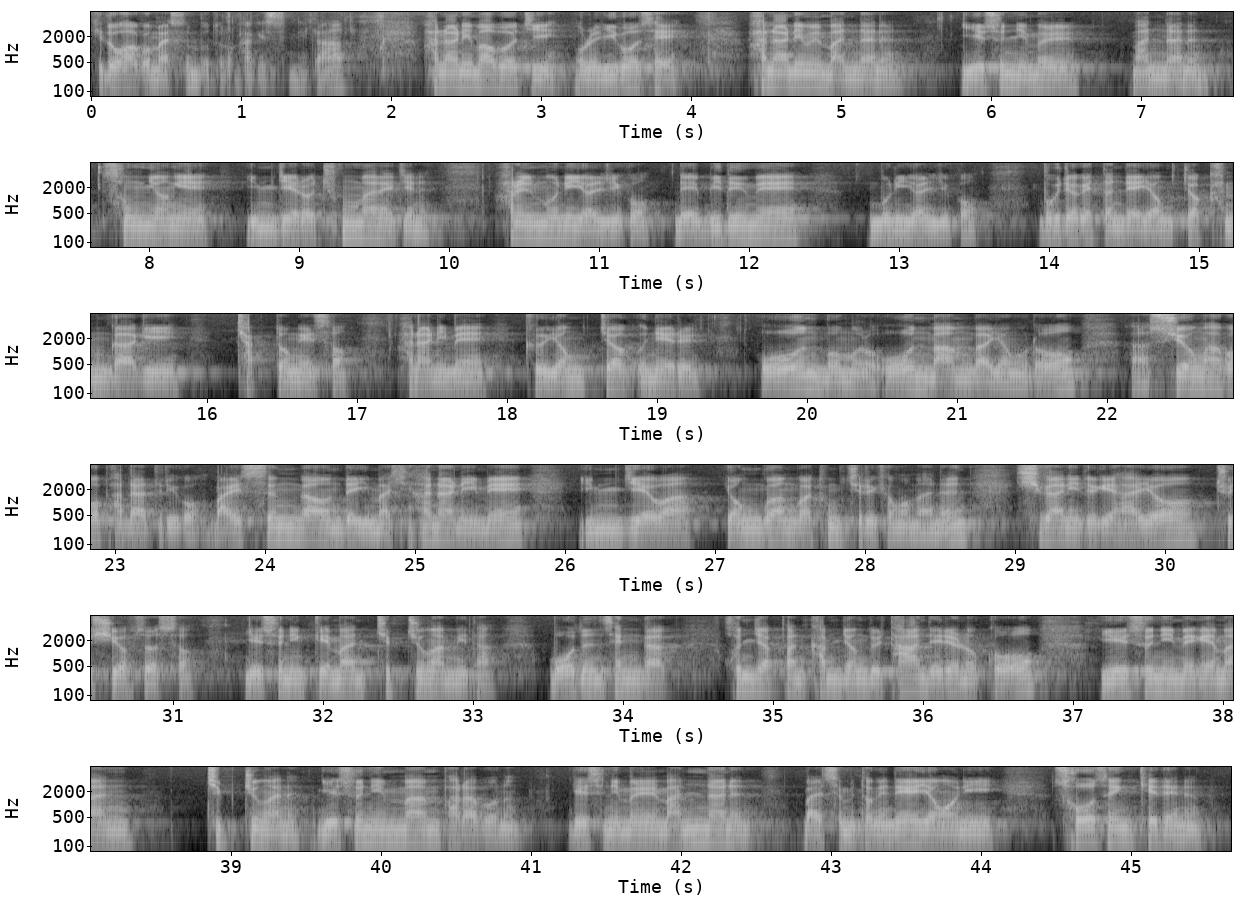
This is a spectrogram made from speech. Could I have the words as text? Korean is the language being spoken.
기도하고 말씀 보도록 하겠습니다. 하나님 아버지, 오늘 이곳에 하나님을 만나는 예수님을 만나는 성령의 임재로 충만해지는 하늘 문이 열리고 내 믿음의 문이 열리고 무력했던 내 영적 감각이 작동해서 하나님의 그 영적 은혜를 온 몸으로 온 마음과 영으로 아, 수용하고 받아들이고 말씀 가운데 임하신 하나님의 임재와 영광과 통치를 경험하는 시간이 되게 하여 주시옵소서. 예수님께만 집중합니다. 모든 생각, 혼잡한 감정들 다 내려놓고 예수님에게만 집중하는 예수님만 바라보는 예수님을 만나는 말씀을 통해 내 영혼이 소생케 되는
